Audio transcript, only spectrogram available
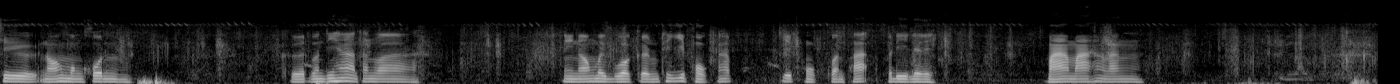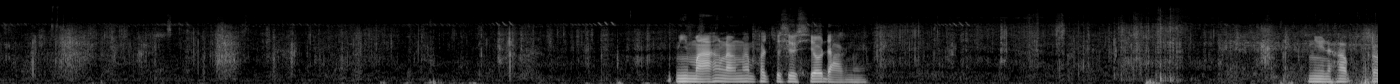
ชื่อน้องมงคล เกิดวันที่ห้าธันวานี่น้องใบบัวเกิดวันที่ยี่สิบหกนะครับยี่สิบหกวันพระพอดีเลย มามาข้างหลัง มีหมาข้างหลังนะเขาจะเสียวๆดากหน่อย นี่นะครับ ก็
